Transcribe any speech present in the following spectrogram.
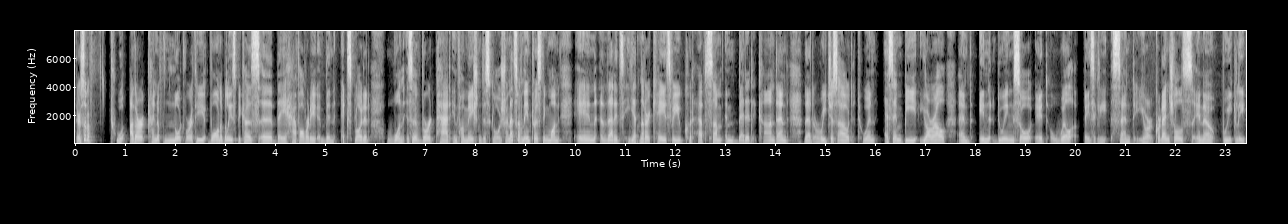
There's sort of two other kind of noteworthy vulnerabilities because uh, they have already been exploited. One is a WordPad information disclosure, and that's sort of an interesting one in that it's yet another case where you could have some embedded content that reaches out to an SMB URL, and in doing so, it will basically send your credentials in a weakly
